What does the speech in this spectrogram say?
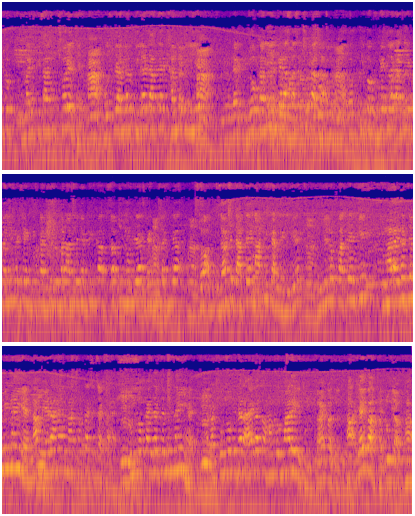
फीट मेरे पिताजी छोड़े थे हाँ। उस पर अभी हम पिलर जाते हैं खड़ने के लिए हाँ। जो गली इनके रास्ता से छोटा था हाँ। तो गेट लगा दिए गली में भी बना दिए लेट्रिन का सब चीज़ हो गया गेट हाँ। भी लग गया हाँ। तो अब उधर से जाते हैं नापी करने के लिए हाँ। तो ये लोग कहते हैं कि तुम्हारा इधर ज़मीन नहीं है ना हम्म। मेरा है ना छोटा चाचा का है हम्म। तुम लोग का इधर ज़मीन नहीं है हम्म। अगर तुम लोग इधर आएगा तो हम लोग मारेंगे कहते हो? हाँ यही बात है हाँ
